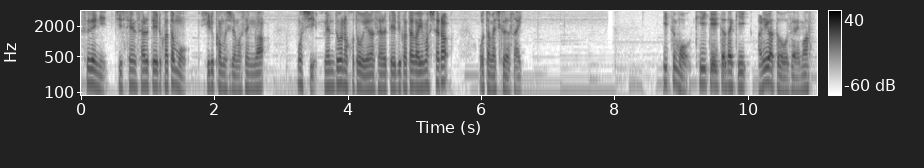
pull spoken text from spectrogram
すでに実践されている方もいるかもしれませんがもし面倒なことをやらされている方がいましたらお試しください。いつも聞いていただきありがとうございます。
